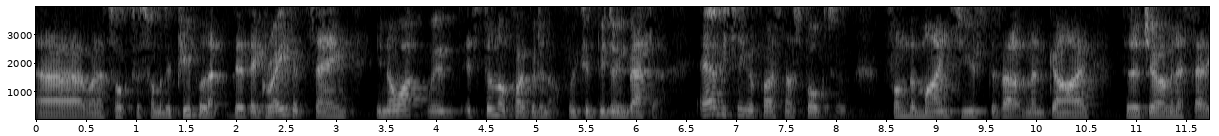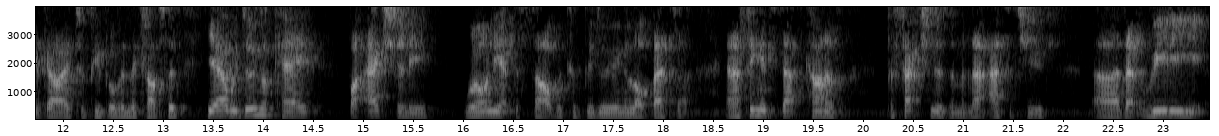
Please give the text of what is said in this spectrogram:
uh, when I talk to some of the people. That they're, they're great at saying, you know what, we, it's still not quite good enough. We could be doing better. Every single person I spoke to, from the Mainz youth development guy to the German FA guy to people within the club said, yeah, we're doing okay, but actually we're only at the start. We could be doing a lot better. And I think it's that kind of perfectionism and that attitude uh, that really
